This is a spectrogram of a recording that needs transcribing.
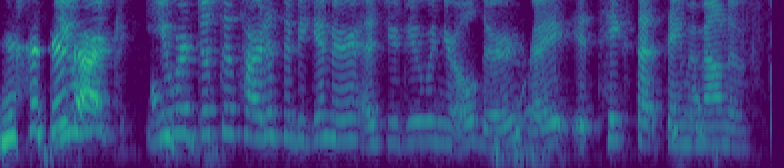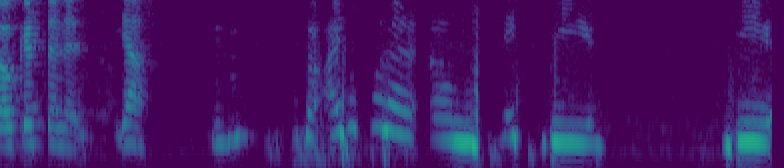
You should do you that. Work, you work just as hard as a beginner as you do when you're older, right? It takes that same amount of focus and it, yeah. Mm-hmm. So I just want to um, take the the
